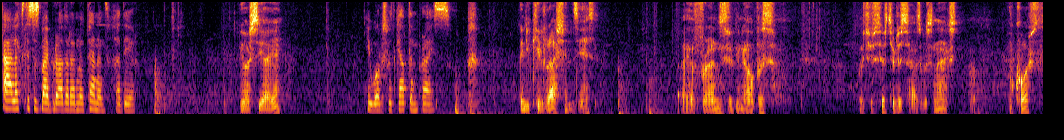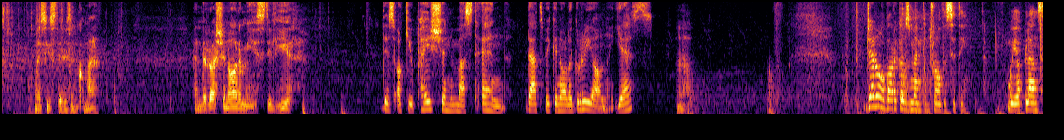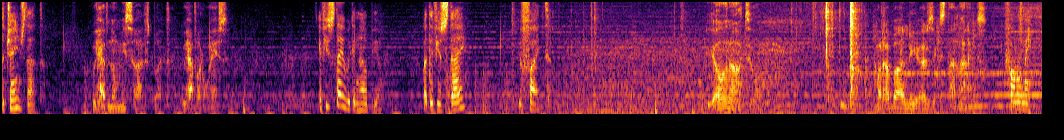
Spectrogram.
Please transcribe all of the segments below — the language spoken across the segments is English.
Alex, this is my brother and Lieutenant, Hadir. You are CIA? He works with Captain Price. Then you kill Russians, yes? I have friends who can help us. But your sister decides what's next. Of course. My sister is in command. And the Russian army is still here. This occupation must end. That we can all agree on, yes? General Barkov's men control the city. We have plans to change that. We have no missiles, but we have our ways. If you stay, we can help you. But if you stay, you fight. Yelenatu. Marhaba Ali Urzikstan, Alex. Follow me.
